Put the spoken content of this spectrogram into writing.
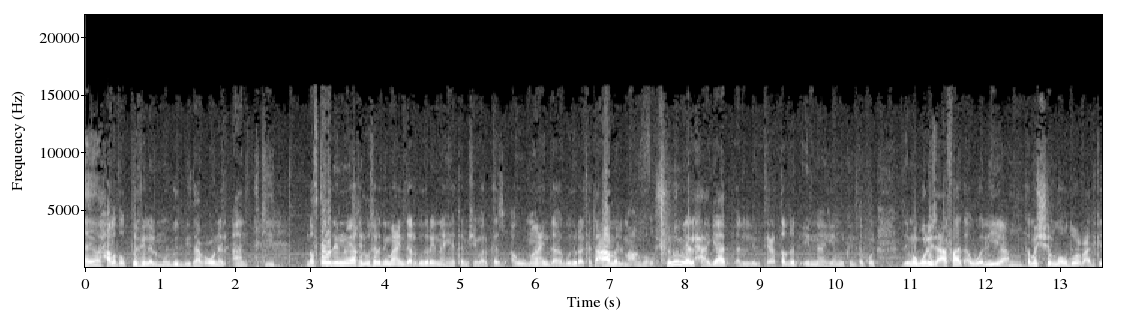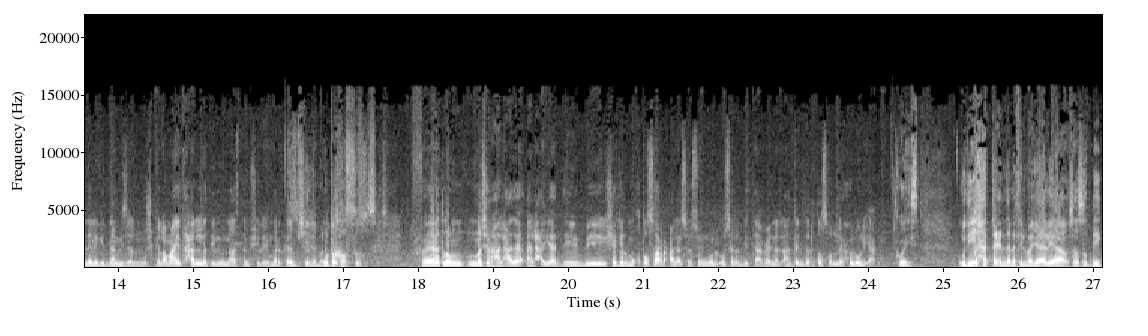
أيوه. حالة الطفل الموجود بيتابعونا الآن. أكيد. نفترض إنه يا أخي الأسرة دي ما عندها القدرة إنها هي تمشي مركز أو ما عندها قدرة تتعامل مع الموضوع شنو من الحاجات اللي بتعتقد إنها هي ممكن تكون زي ما يقولوا اسعافات أولية تمشي الموضوع بعد كده لقدام إذا المشكلة ما يتحلت إنه الناس تمشي لمركز تمشي لمركز متخصص. فيا ريت لو نشرح الحاجات دي بشكل مختصر على أساس إنه الأسرة اللي بتتابعنا الآن تقدر تصل لحلول يعني. كويس. ودي حتى عندنا في المجال يا أستاذ صديق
